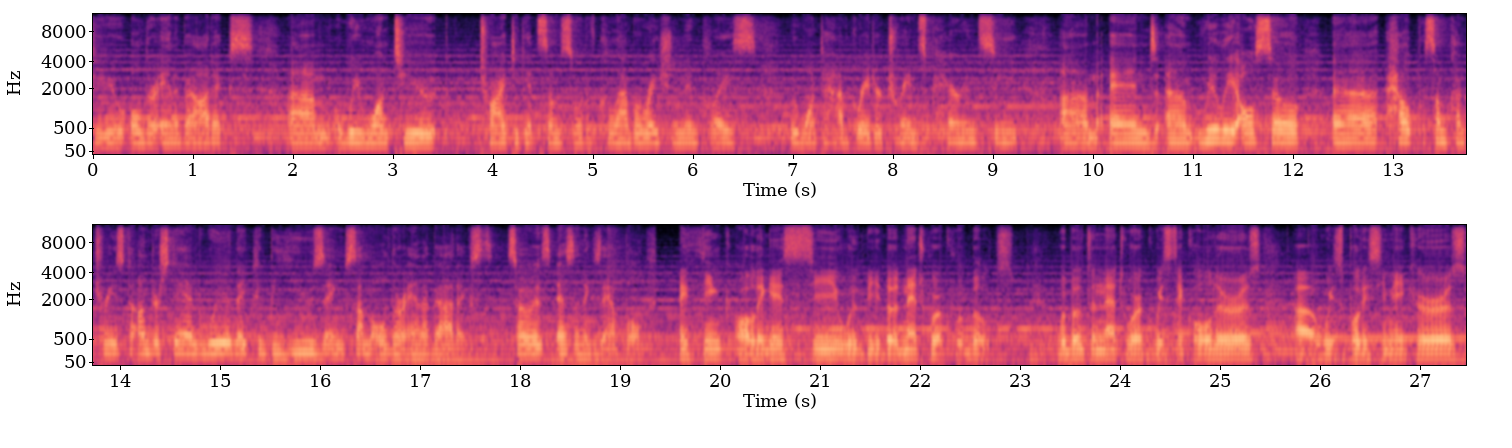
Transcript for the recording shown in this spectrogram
to older antibiotics. Um, we want to try to get some sort of collaboration in place. We want to have greater transparency um, and um, really also uh, help some countries to understand where they could be using some older antibiotics. So as, as an example. I think our legacy will be the network we built. We built a network with stakeholders, uh, with policymakers,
